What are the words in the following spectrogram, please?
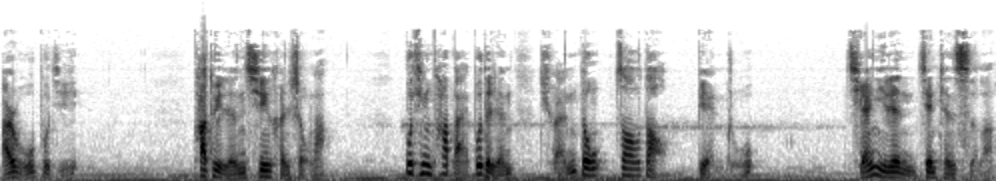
而无不及。他对人心狠手辣，不听他摆布的人全都遭到贬逐。前一任奸臣死了，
